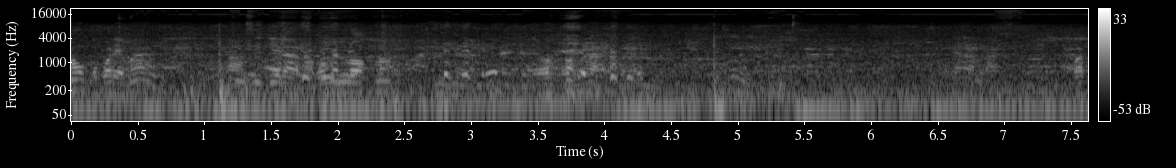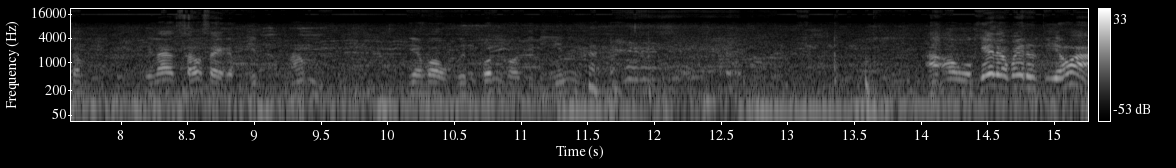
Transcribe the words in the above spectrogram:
เพราะเขาก็บ่ได้มากสิเจล่ะเราก็เป็นล็อกเนาะว่าแต่เวลาเสาใส่กับปิดน้ำอย่าเบาขึ้นคนเขาจะได้ยินอะเอาโอเคเราไปดนตรีเอาอะ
